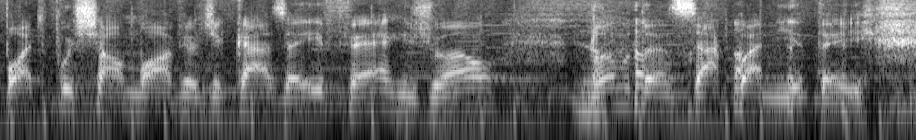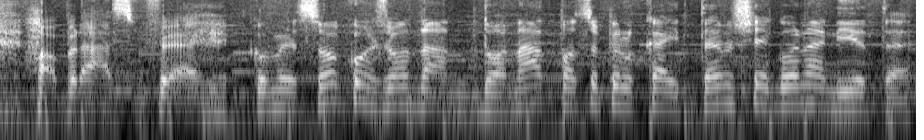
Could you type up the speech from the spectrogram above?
Pode puxar o móvel de casa aí, Ferri, João. Vamos dançar com a Anitta aí. Abraço, Ferri. Começou com o João Donato, passou pelo Caetano, chegou na Anitta.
